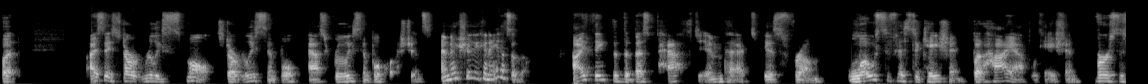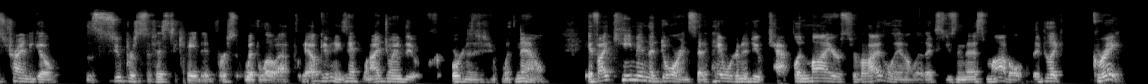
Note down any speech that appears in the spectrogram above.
But I say start really small, start really simple, ask really simple questions, and make sure you can answer them. I think that the best path to impact is from low sophistication but high application versus trying to go super sophisticated versus with low application. I'll give an example. When I joined the organization with now, if I came in the door and said, "Hey, we're going to do Kaplan-Meier survival analytics using this model," they'd be like, "Great,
